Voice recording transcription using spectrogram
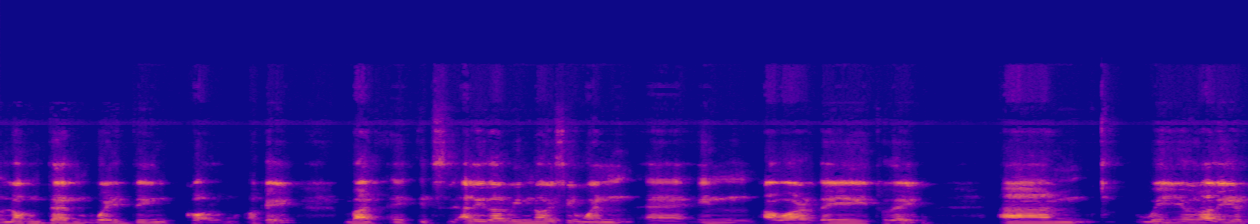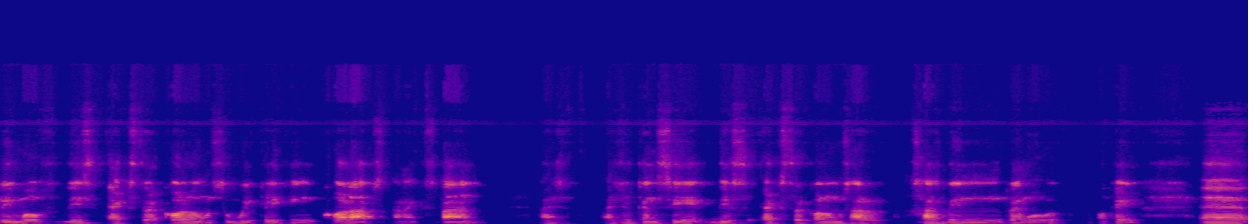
long-term waiting column, okay? But it's a little bit noisy when uh, in our day today. And we usually remove these extra columns. We click in collapse and expand. As, as you can see, these extra columns are has been removed, okay? Uh,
